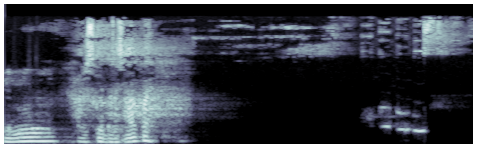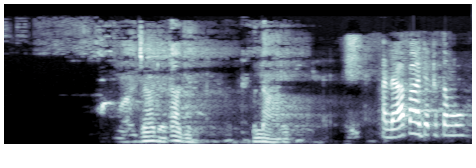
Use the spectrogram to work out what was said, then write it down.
ini harus gue balas apa? Wajah dia tagih. Menarik. Ada apa aja ketemu?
